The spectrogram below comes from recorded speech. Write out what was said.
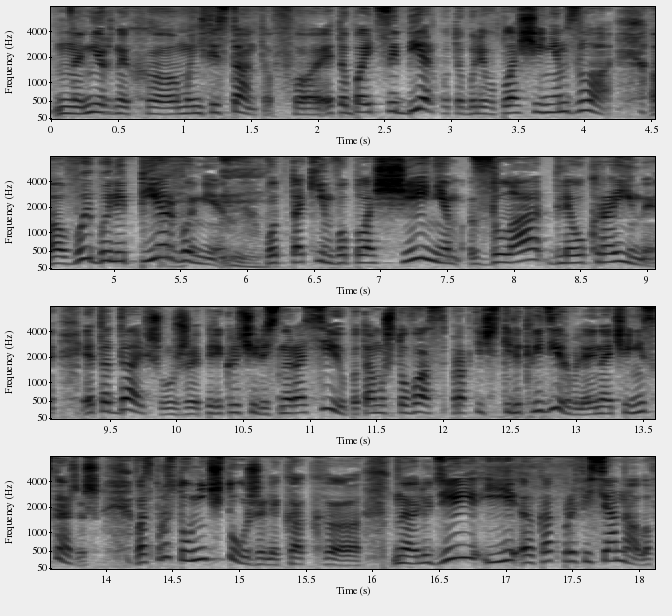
мирных э, манифестантов. Э, Это бойцы Беркута были воплощением зла. Э, Вы были первыми вот таким воплощением зла для Украины. Это дальше уже переключились на Россию, потому что вас практически ликвидировали, а иначе не скажешь. Вас просто уничтожили как людей и как профессионалов.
